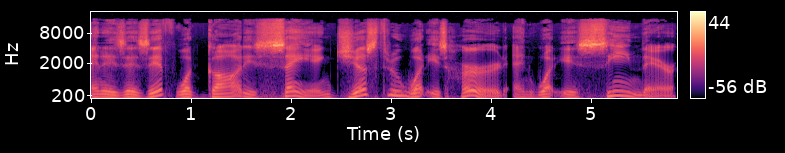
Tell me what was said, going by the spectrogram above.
And it is as if what God is saying, just through what is heard and what is seen there,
